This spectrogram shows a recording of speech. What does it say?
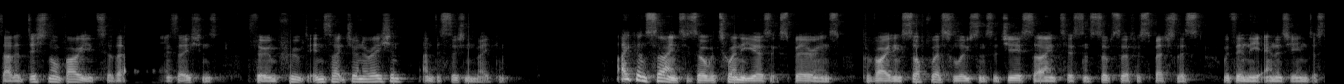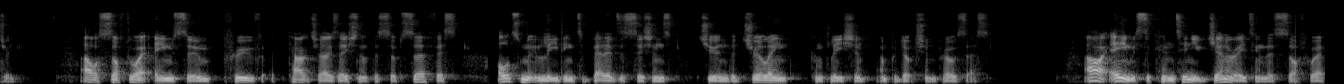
to add additional value to their organizations through improved insight generation and decision making. Ikon Science has over 20 years experience providing software solutions to geoscientists and subsurface specialists within the energy industry. Our software aims to improve characterization of the subsurface, ultimately leading to better decisions during the drilling, completion and production process. Our aim is to continue generating this software,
